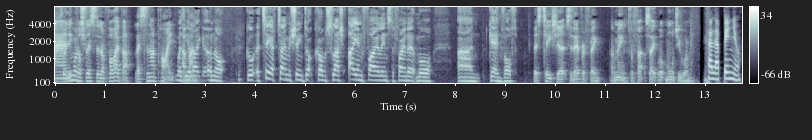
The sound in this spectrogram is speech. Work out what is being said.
And Pretty it much. costs less than a fiver, less than a pint. Whether a you month. like it or not. Go to tftimemachine.com slash iron filings to find out more and get involved. There's t shirts and everything. I mean, for fuck's sake, what more do you want? Jalapeño.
